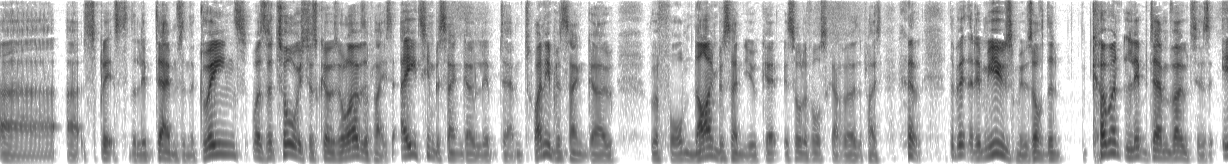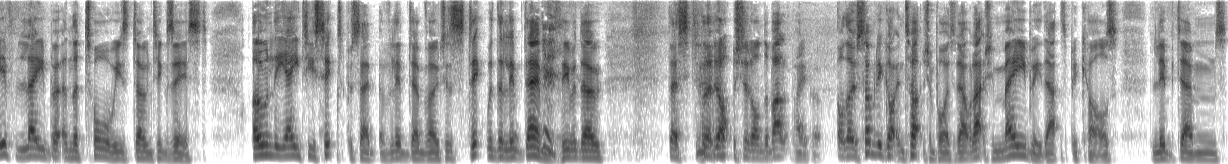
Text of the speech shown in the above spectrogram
uh, uh, splits to the Lib Dems and the Greens, whereas the Tories just goes all over the place. 18% go Lib Dem, 20% go Reform, 9% UKIP. It's sort of all scattered over the place. the bit that amused me was of the current Lib Dem voters, if Labour and the Tories don't exist, only 86% of Lib Dem voters stick with the Lib Dems, even though there's still an option on the ballot paper. Although somebody got in touch and pointed out, well, actually, maybe that's because Lib Dems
